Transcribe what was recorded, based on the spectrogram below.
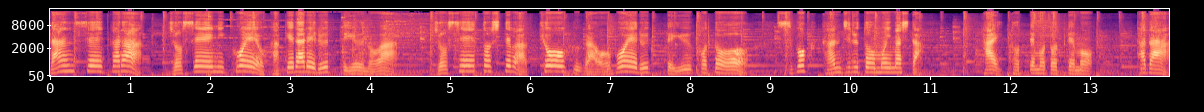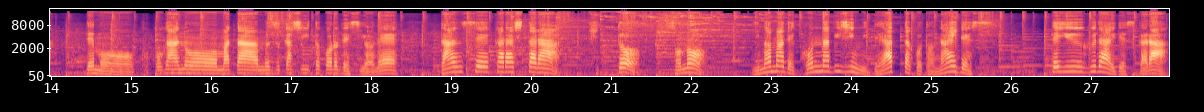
男性から女性に声をかけられるっていうのは女性としては恐怖が覚えるっていうことをすごく感じると思いました。はいとってもとっても。ただでもここがあのまた難しいところですよね。男性からしたらきっとその今までこんな美人に出会ったことないです。っていうぐらいですから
